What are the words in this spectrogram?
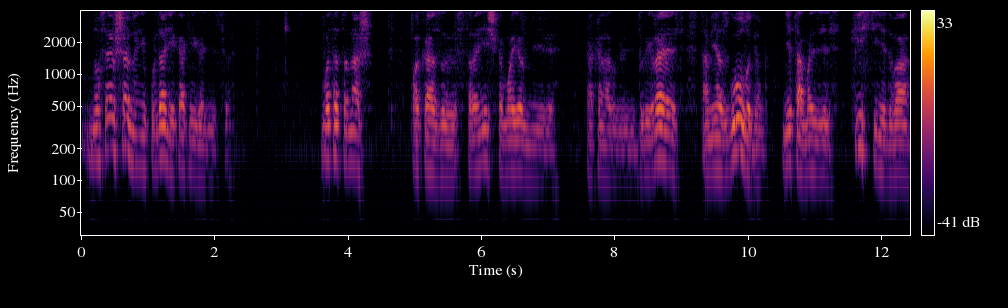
ну совершенно никуда никак не годится. Вот это наш, показываю, страничка в моем мире как она выглядит. Другая там я с голубем, не там, а здесь. К истине 2.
